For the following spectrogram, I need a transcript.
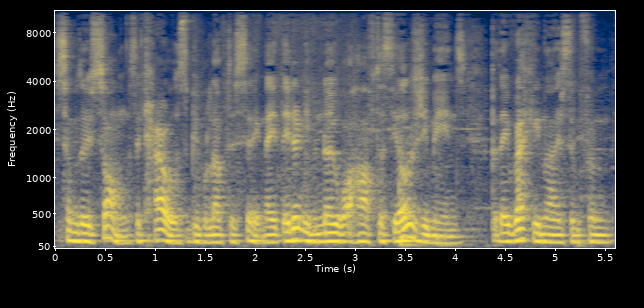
some of those songs, the carols that people love to sing, they, they don't even know what half the theology means, but they recognise them from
